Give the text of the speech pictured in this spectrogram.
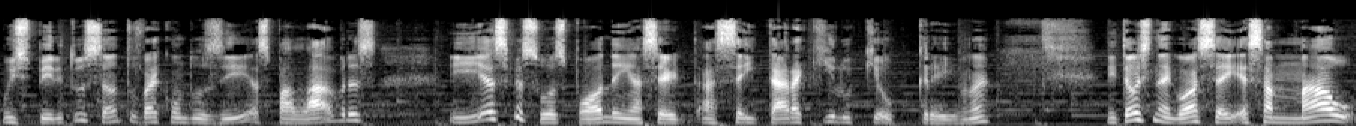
o Espírito Santo vai conduzir as palavras e as pessoas podem aceitar aquilo que eu creio, né? Então esse negócio aí, essa mal,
